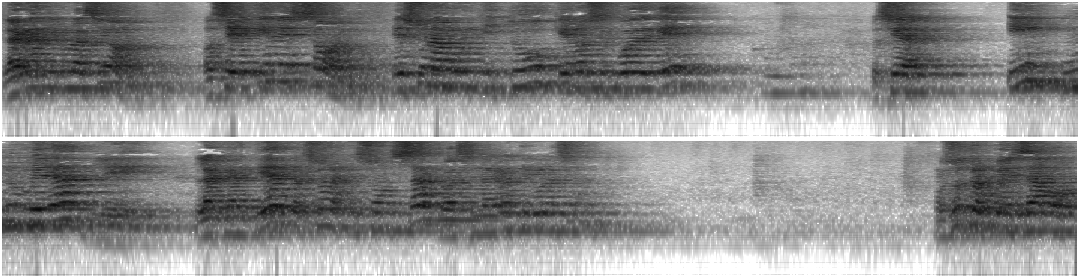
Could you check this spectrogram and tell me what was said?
La gran tribulación. O sea, ¿quiénes son? Es una multitud que no se puede qué? O sea, innumerable la cantidad de personas que son salvas en la gran tribulación. Nosotros pensamos,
